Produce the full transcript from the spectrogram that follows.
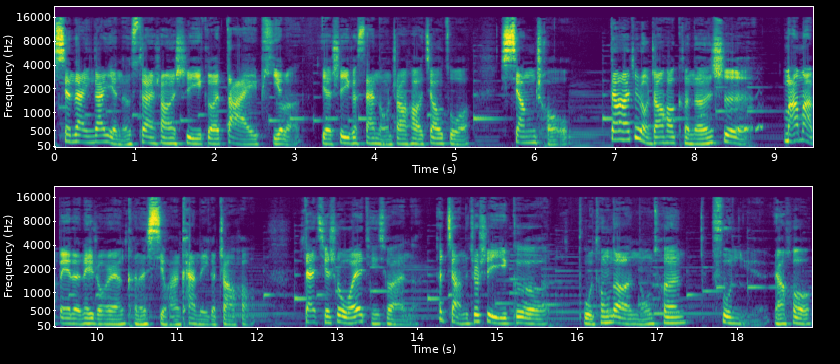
现在应该也能算上是一个大 IP 了，也是一个三农账号，叫做乡愁。当然，这种账号可能是妈妈辈的那种人可能喜欢看的一个账号，但其实我也挺喜欢的。他讲的就是一个普通的农村妇女，然后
